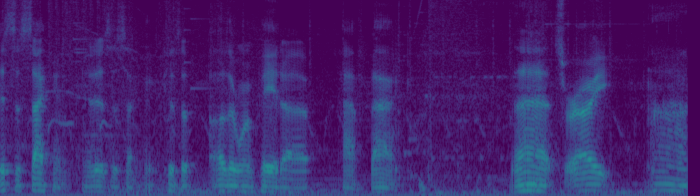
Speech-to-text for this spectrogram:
it's the second. It is the second because the other one paid a uh, half back. That's right. Uh.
